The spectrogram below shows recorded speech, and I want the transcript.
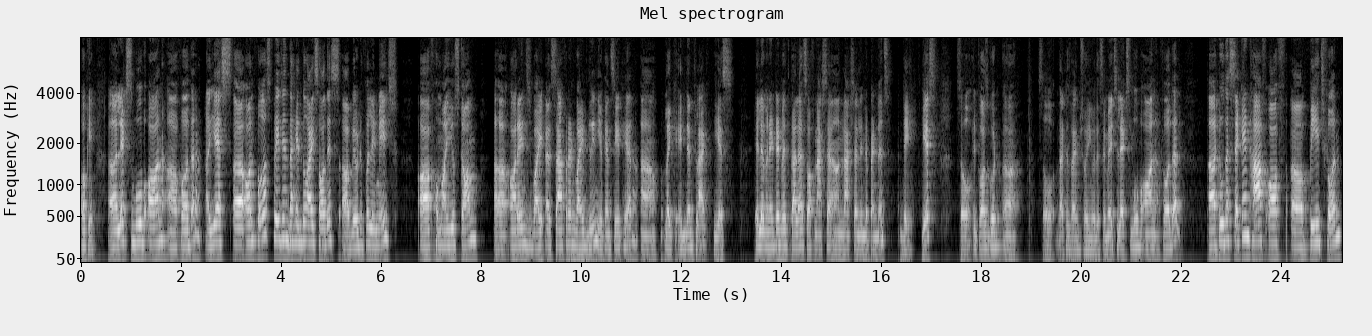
Okay, uh, let's move on uh, further. Uh, yes, on first page in the Hindu, I saw this beautiful image of Humayun's tomb uh, orange, white, uh, saffron, white, green. You can see it here, uh, like Indian flag. Yes, illuminated with colors of national national independence day. Yes, so it was good. Uh, so that is why I'm showing you this image. Let's move on further uh, to the second half of uh, page one.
